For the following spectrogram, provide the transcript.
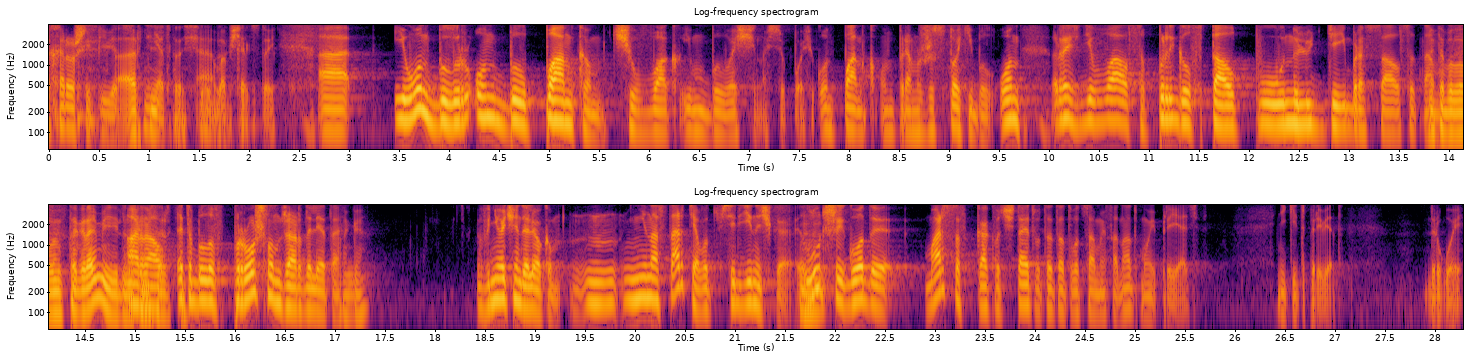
Хороший певец. Артист Нет, вообще, а, вообще отстой. А, и он был, он был панком, чувак. Ему был вообще на все пофиг. Он панк, он прям жестокий был. Он раздевался, прыгал в толпу, на людей бросался там. Это было в Инстаграме или на орал. концерте? Это было в прошлом Джарда лета. Ага. В не очень далеком. Не на старте, а вот в серединочка. Лучшие годы Марсов, как вот считает вот этот вот самый фанат, мой приятель. Никита, привет. Другой.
